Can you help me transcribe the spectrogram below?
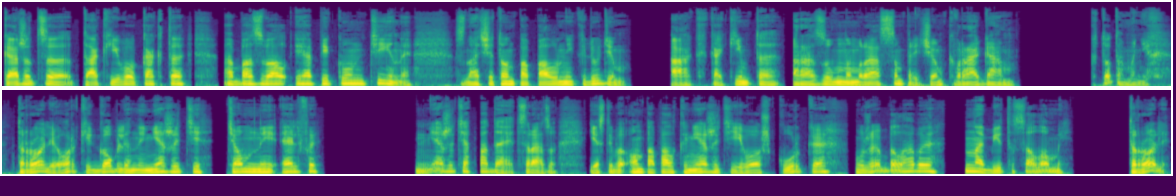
Кажется, так его как-то обозвал и опекун Тины. Значит, он попал не к людям, а к каким-то разумным расам, причем к врагам. Кто там у них? Тролли, орки, гоблины, нежити, темные эльфы? Нежить отпадает сразу. Если бы он попал к нежити, его шкурка уже была бы набита соломой. Тролли?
